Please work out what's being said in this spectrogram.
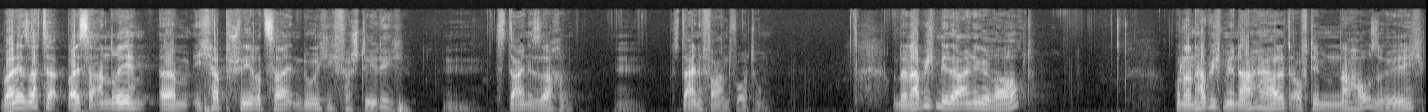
Weil er sagte, weißt du, André, ähm, ich habe schwere Zeiten durch, ich verstehe dich. Ist deine Sache. Ist deine Verantwortung. Und dann habe ich mir da eine geraucht. Und dann habe ich mir nachher halt auf dem Nachhauseweg,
